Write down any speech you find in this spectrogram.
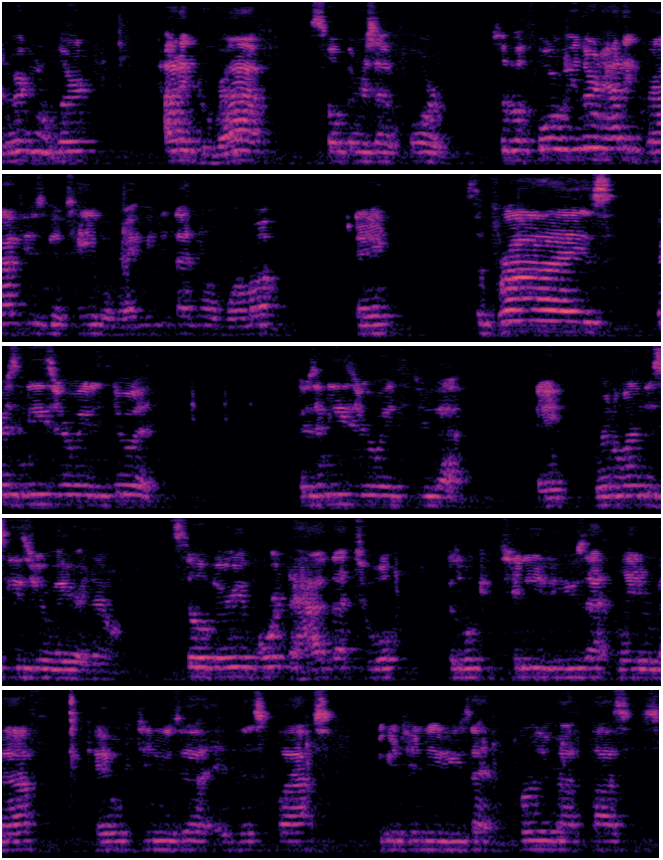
And we're gonna learn how to graph slope intercept form. So before we learned how to graph using a table, right? We did that in our warm up. Okay? Surprise! There's an easier way to do it. There's an easier way to do that. Okay? We're gonna learn this easier way right now. It's still very important to have that tool because we'll continue to use that in later math. Okay, we'll continue to use that in this class. We continue to use that in further math classes.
